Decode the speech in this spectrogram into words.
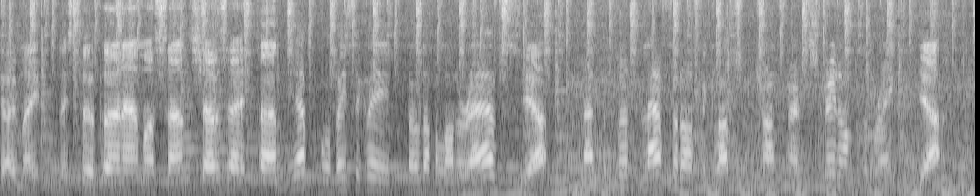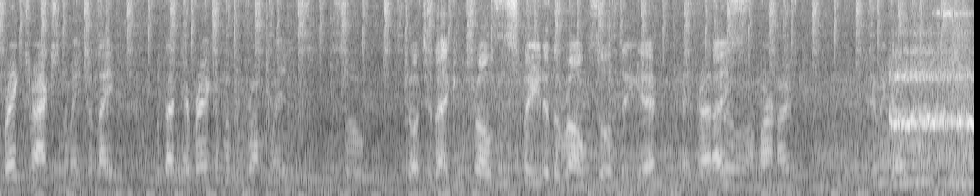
Go, mate. Let's do a burnout, my son. Show us how it's done. Yep, we'll basically build up a lot of revs, Yeah, let the foot, left foot off the clutch and transfer it straight onto the brake, yeah. brake traction to make it immediately, but then you're braking with the front wheels, so Gotcha. That controls the speed of the roll, sort of thing, yeah? they presto, Nice. a burnout. Here we go.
